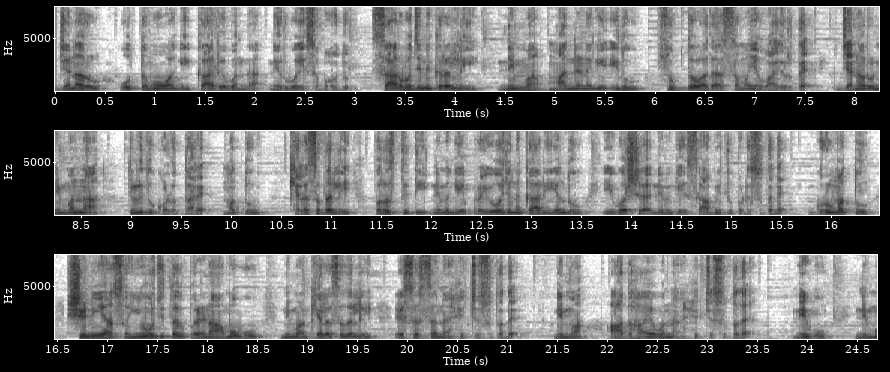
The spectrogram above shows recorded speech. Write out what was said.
ಜನರು ಉತ್ತಮವಾಗಿ ಕಾರ್ಯವನ್ನು ನಿರ್ವಹಿಸಬಹುದು. ಸಾರ್ವಜನಿಕರಲ್ಲಿ ನಿಮ್ಮ ಮನ್ನಣೆಗೆ ಇದು ಸೂಕ್ತವಾದ ಸಮಯವಾಗಿರುತ್ತೆ. ಜನರು ನಿಮ್ಮನ್ನು ತಿಳಿದುಕೊಳ್ಳುತ್ತಾರೆ ಮತ್ತು ಕೆಲಸದಲ್ಲಿ ಪರಿಸ್ಥಿತಿ ನಿಮಗೆ ಪ್ರಯೋಜನಕಾರಿ ಎಂದು ಈ ವರ್ಷ ನಿಮಗೆ ಸಾಬೀತುಪಡಿಸುತ್ತದೆ. ಗುರು ಮತ್ತು ಶನಿಯ ಸಂಯೋಜಿತ ಪರಿಣಾಮವು ನಿಮ್ಮ ಕೆಲಸದಲ್ಲಿ ಯಶಸ್ಸನ್ನು ಹೆಚ್ಚಿಸುತ್ತದೆ. ನಿಮ್ಮ ಆದಾಯವನ್ನು ಹೆಚ್ಚಿಸುತ್ತದೆ. ನೀವು ನಿಮ್ಮ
